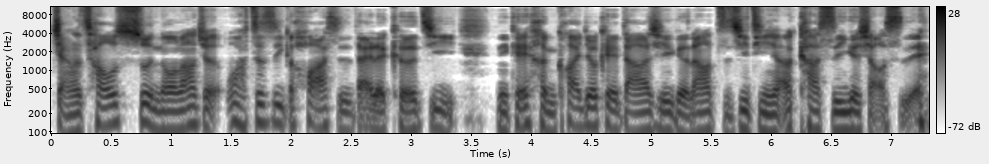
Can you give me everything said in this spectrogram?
讲的超顺哦，然后觉得哇，这是一个划时代的科技，你可以很快就可以达到一个，然后仔细听一下，啊卡十一个小时哎，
